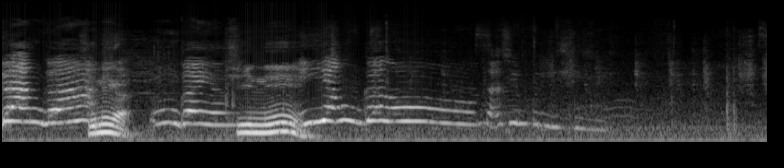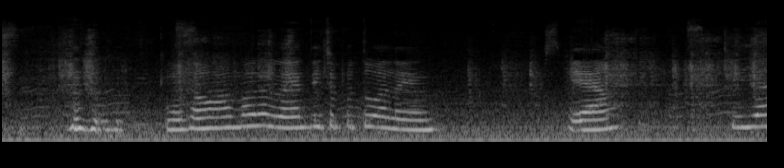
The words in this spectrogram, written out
Enggak, enggak. Sini gak? Enggak ya. Sini. Iya, enggak loh. Tak simpen di sini. Nggak sama marah lah, nanti cepet tuh lah yang. Yang. Iya.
